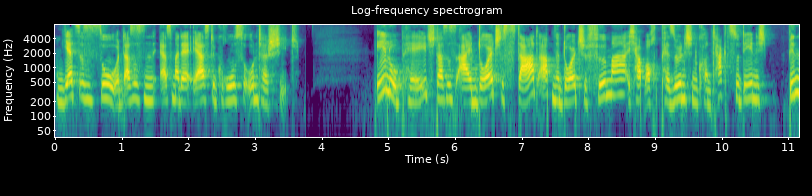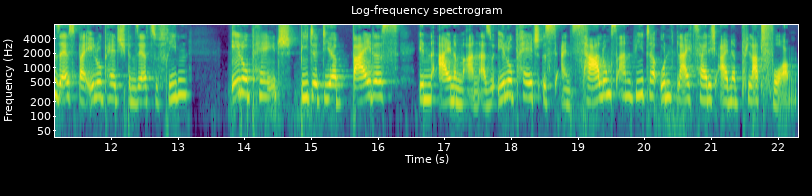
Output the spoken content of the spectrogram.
Und jetzt ist es so, und das ist ein, erstmal der erste große Unterschied. Elopage, das ist ein deutsches Start-up, eine deutsche Firma. Ich habe auch persönlichen Kontakt zu denen. Ich bin selbst bei Elopage, ich bin sehr zufrieden. Elopage bietet dir beides in einem an. Also Elopage ist ein Zahlungsanbieter und gleichzeitig eine Plattform.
